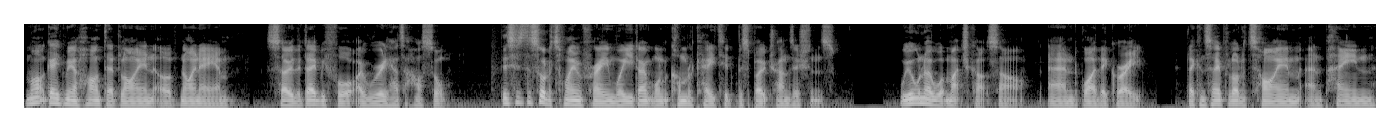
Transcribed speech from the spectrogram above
Mark gave me a hard deadline of 9am, so the day before I really had to hustle. This is the sort of time frame where you don't want complicated bespoke transitions. We all know what match cuts are, and why they're great. They can save a lot of time and pain,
